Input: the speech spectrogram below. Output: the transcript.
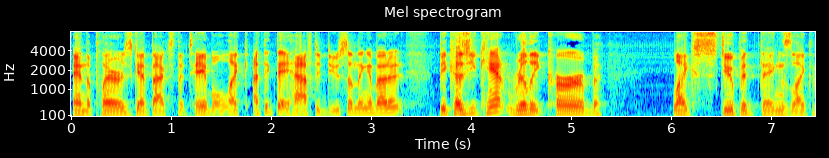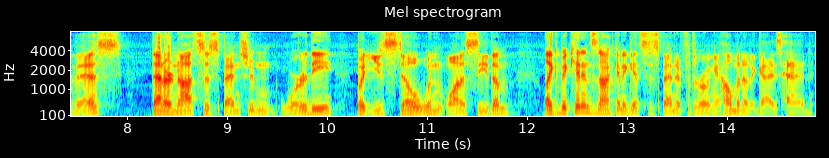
and the players get back to the table, like I think they have to do something about it because you can't really curb like stupid things like this that are not suspension worthy, but you still wouldn't want to see them. Like MacKinnon's not going to get suspended for throwing a helmet at a guy's head,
